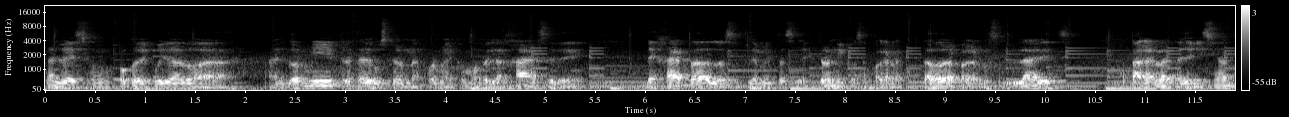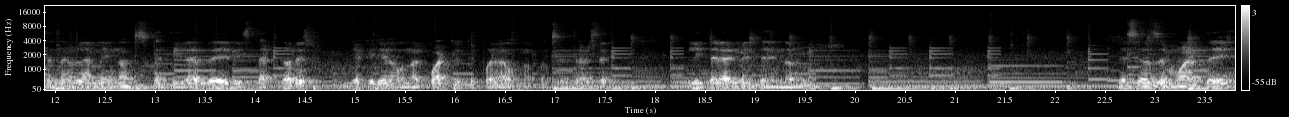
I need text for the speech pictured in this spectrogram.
tal vez un poco de cuidado al dormir, tratar de buscar una forma de cómo relajarse, de dejar todos los implementos electrónicos, apagar la computadora, apagar los celulares, apagar la televisión, tener la menos cantidad de distractores, ya que llega uno al cuarto y que pueda uno concentrarse literalmente en dormir. Deseos de muerte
